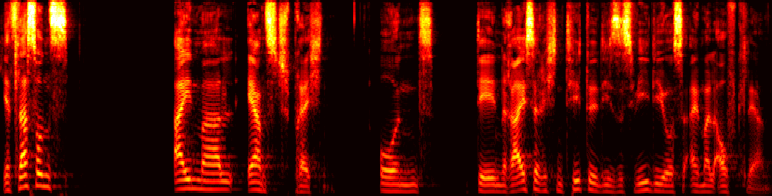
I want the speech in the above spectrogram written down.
Jetzt lass uns einmal ernst sprechen und den reißerischen Titel dieses Videos einmal aufklären.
